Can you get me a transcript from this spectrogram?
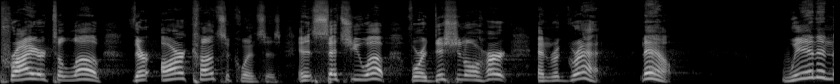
prior to love, there are consequences, and it sets you up for additional hurt and regret. Now, when an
